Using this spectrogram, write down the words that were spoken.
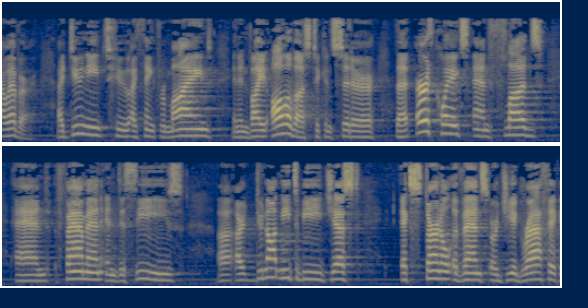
however, I do need to, I think, remind and invite all of us to consider that earthquakes and floods and famine and disease uh, are, do not need to be just external events or geographic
